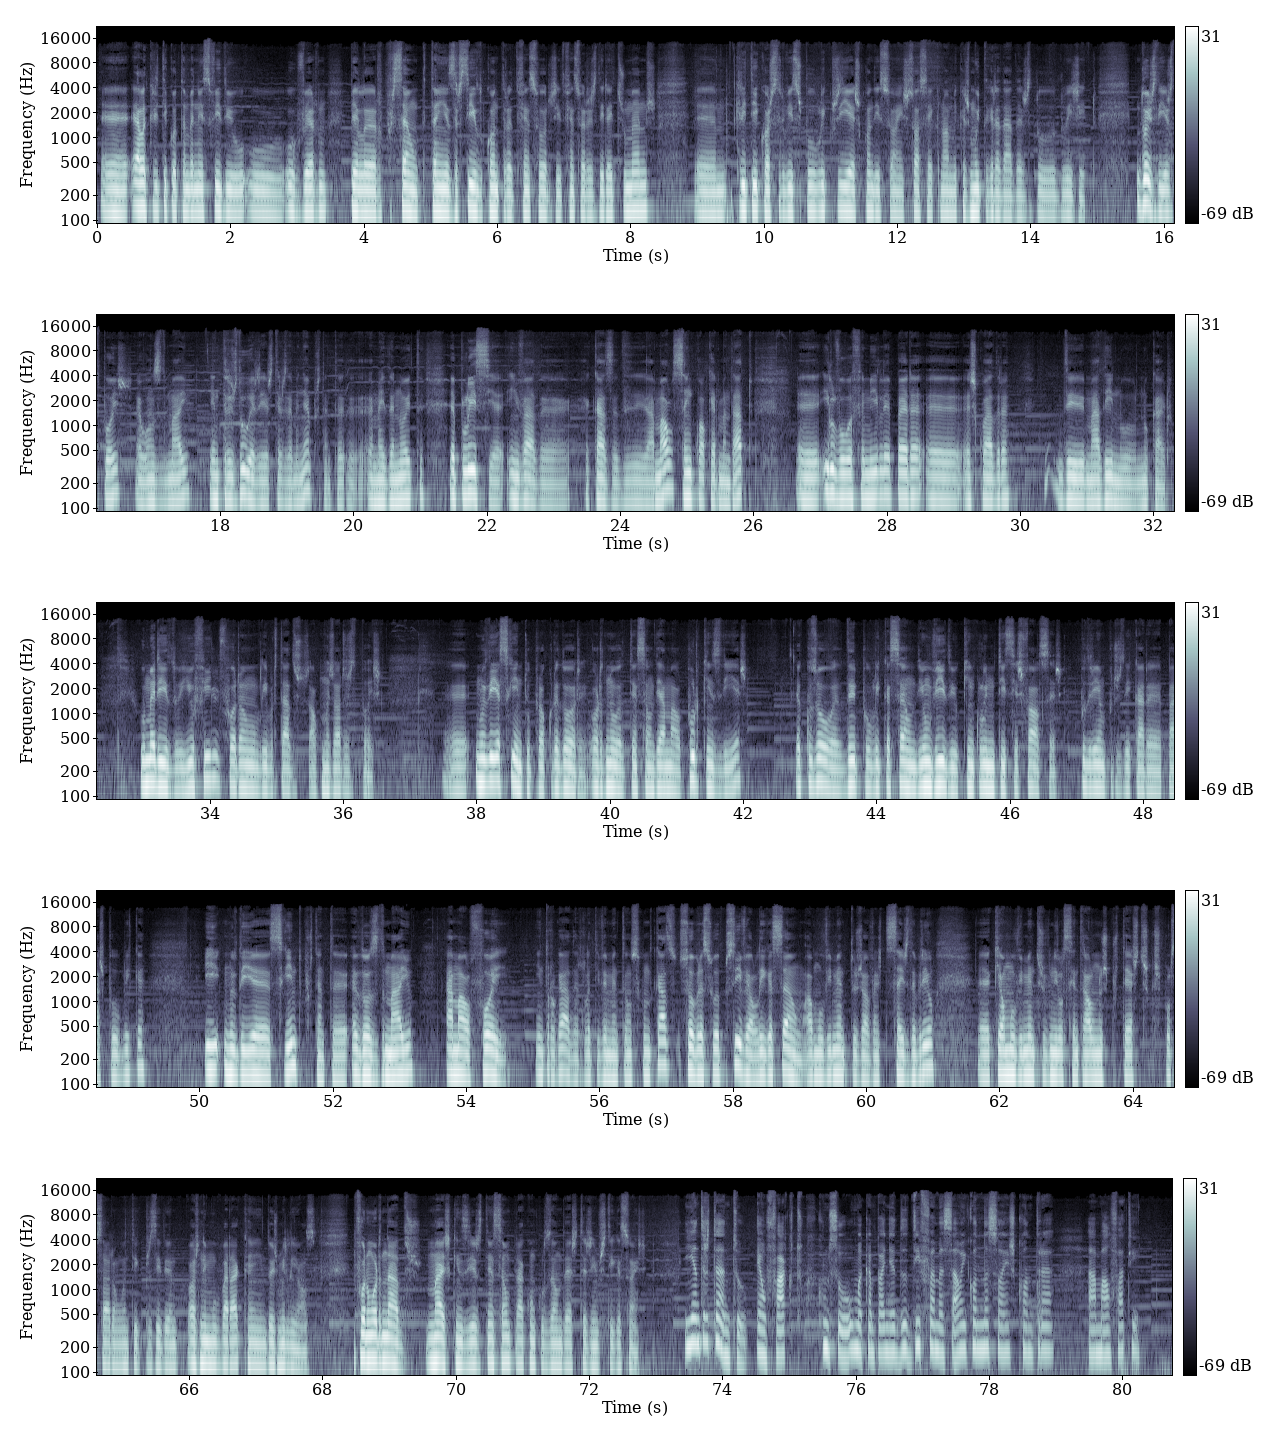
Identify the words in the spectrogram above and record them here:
Uh, ela criticou também nesse vídeo o, o, governo pela repressão que tem exercido contra defensores e defensoras de direitos humanos, uh, critica os serviços públicos e as condições socioeconómicas muito degradadas do, do Egito. Dois dias depois, a 11 de maio, entre as duas e as três da manhã, portanto, a, a meio da noite, a polícia invade a, casa de Amal sem qualquer mandato uh, e levou a família para uh, a esquadra de Madi, no, no Cairo. O marido e o filho foram libertados algumas horas depois. Uh, no dia seguinte, o procurador ordenou a detenção de Amal por 15 dias, acusou-a de publicação de um vídeo que inclui notícias falsas poderiam prejudicar a paz pública. E no dia seguinte, portanto, a 12 de maio, Amal foi interrogada relativamente a um segundo caso sobre a sua possível ligação ao movimento dos jovens de 6 de abril, eh, que é um movimento juvenil central nos protestos que expulsaram o antigo presidente Hosni Mubarak em 2011. Foram ordenados mais 15 dias de detenção para a conclusão destas investigações. E, entretanto, é um facto que começou uma campanha de difamação e condenações contra a Amal Fati.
